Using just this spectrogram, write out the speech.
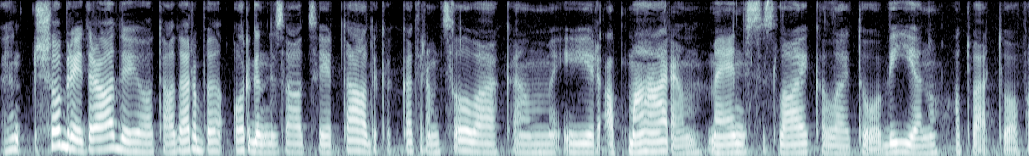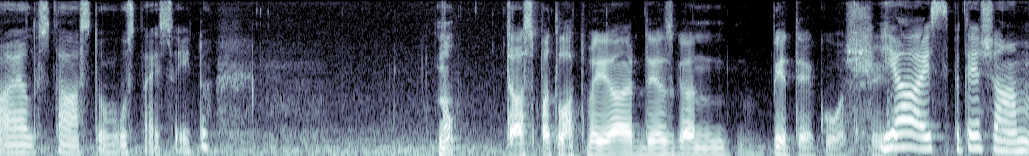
Šobrīd radio tā darba organizācija ir tāda, ka katram cilvēkam ir apmēram mēnesis laika, lai to vienu atvērto failu stāstu uztaisītu. Nu, tas pat Latvijā ir diezgan pietiekoši. Jā, es patiešām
